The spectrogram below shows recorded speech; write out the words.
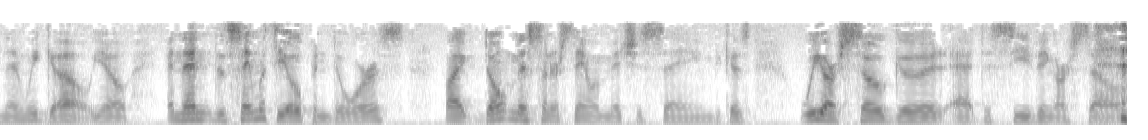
and then we go, you know. And then the same with the open doors. Like, don't misunderstand what Mitch is saying because we are so good at deceiving ourselves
